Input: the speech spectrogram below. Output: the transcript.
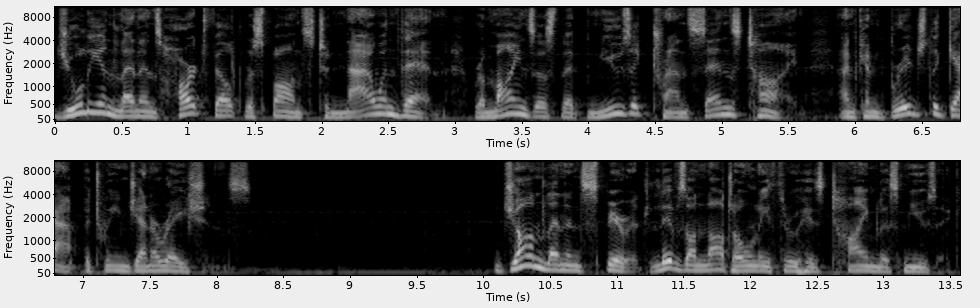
Julian Lennon's heartfelt response to Now and Then reminds us that music transcends time and can bridge the gap between generations. John Lennon's spirit lives on not only through his timeless music,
